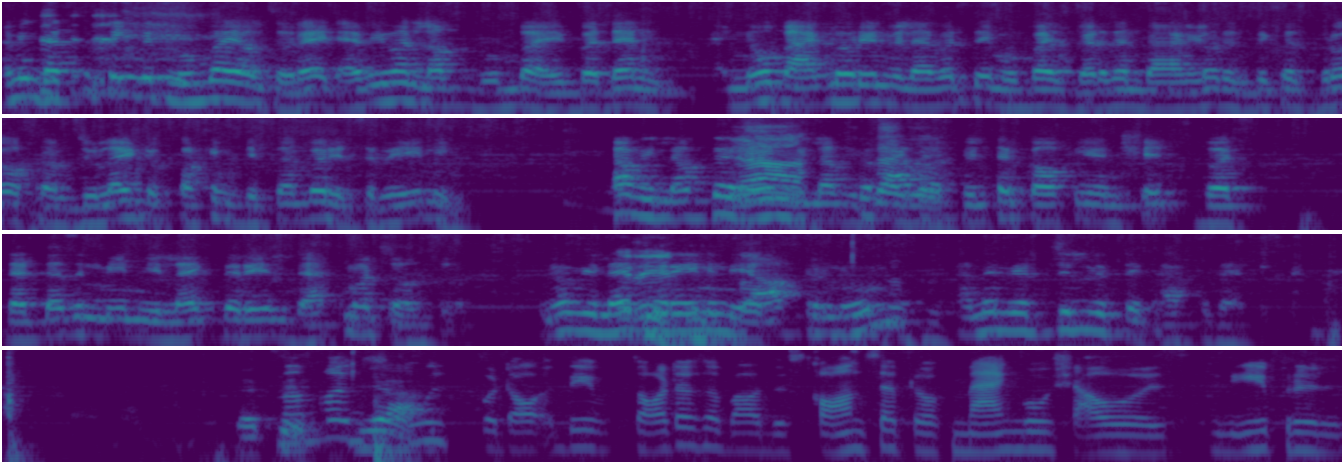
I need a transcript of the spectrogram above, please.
I mean, that's the thing with Mumbai also, right? Everyone loves Mumbai, but then no Bangalorean will ever say Mumbai is better than Bangalore is because, bro, from July to fucking December, it's raining. Yeah, we love the Yeah, rain. We love to have our filter coffee and shit, but that doesn't mean we like the rain that much also. You know, we like the Rain- rain in the afternoon and then we're chill with it after that. That's it. In Yeah. school, but all- they've taught us about this concept of mango showers in April.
